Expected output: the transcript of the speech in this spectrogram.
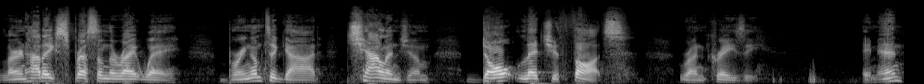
Learn how to express them the right way. Bring them to God. Challenge them. Don't let your thoughts run crazy. Amen?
